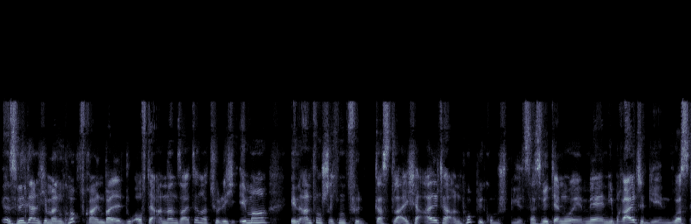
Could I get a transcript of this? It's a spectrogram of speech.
es will gar nicht in meinen Kopf rein, weil du auf der anderen Seite natürlich immer in Anführungsstrichen für das gleiche Alter an Publikum spielst. Das wird ja nur mehr in die Breite gehen. Du hast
